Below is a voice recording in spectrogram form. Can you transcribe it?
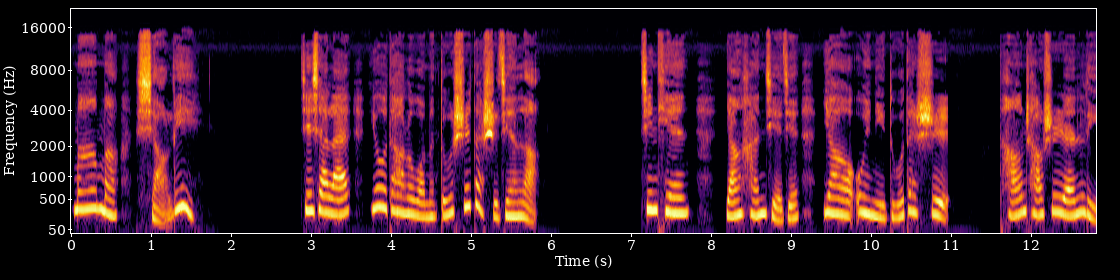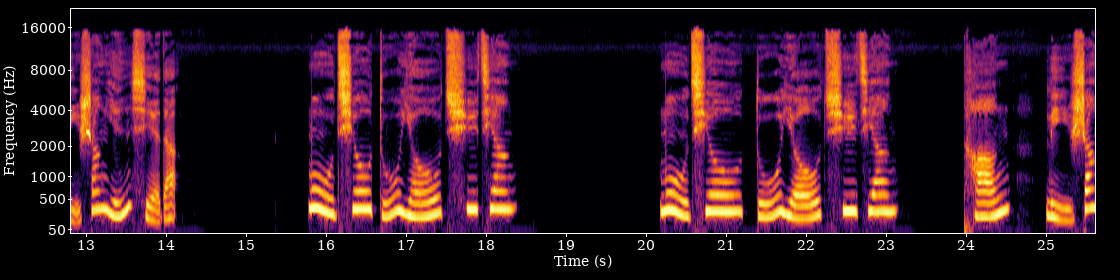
妈妈小丽”。接下来又到了我们读诗的时间了。今天，杨涵姐姐要为你读的是。唐朝诗人李商隐写的《暮秋独游曲江》。暮秋独游曲江，唐·李商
